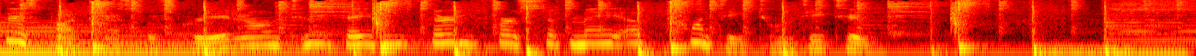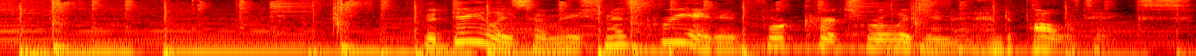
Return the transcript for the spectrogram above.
This podcast was created on Tuesday, the 31st of May of 2022. The Daily Summation is created for Kurt's Religion and Politics.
